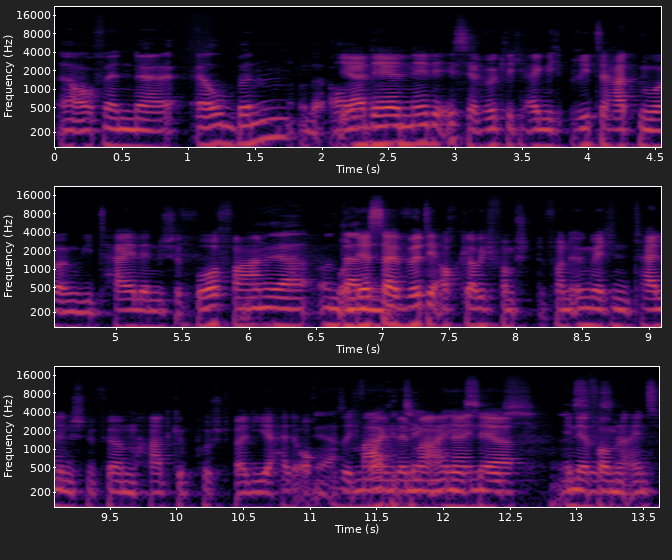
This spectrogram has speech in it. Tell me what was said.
Äh, auch wenn der Albon oder Ja, Albon- der, nee, der ist ja wirklich eigentlich Brite, hat nur irgendwie thailändische Vorfahren. Ja, und, Und, deshalb wird er auch, glaube ich, vom, von irgendwelchen thailändischen Firmen hart gepusht, weil die halt auch ja, sich freuen, wenn mal einer in der, in der Formel es- 1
